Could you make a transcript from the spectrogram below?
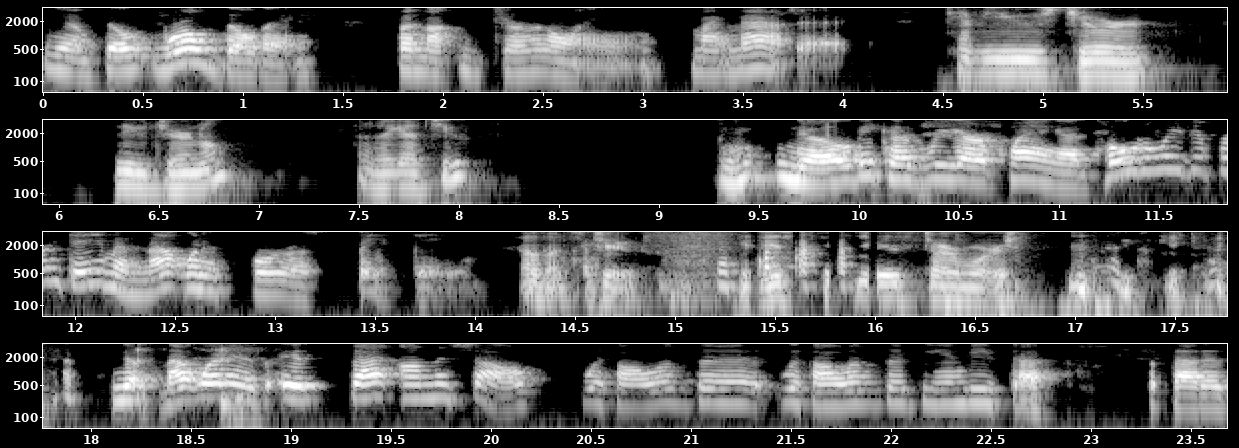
you know, build world building, but not journaling my magic. Have you used your new journal that I got you? No, because we are playing a totally different game, and that one is for a space game. Oh, that's true. It is, it is Star Wars. no, that one is it's set on the shelf with all of the with all of the D and D stuff, but that is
